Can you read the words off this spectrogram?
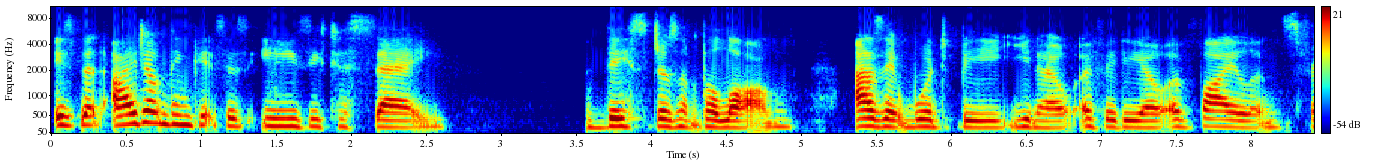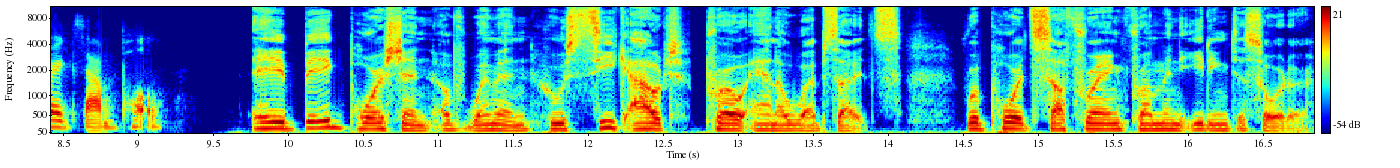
is that I don't think it's as easy to say this doesn't belong as it would be, you know, a video of violence, for example. A big portion of women who seek out pro Ana websites report suffering from an eating disorder.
